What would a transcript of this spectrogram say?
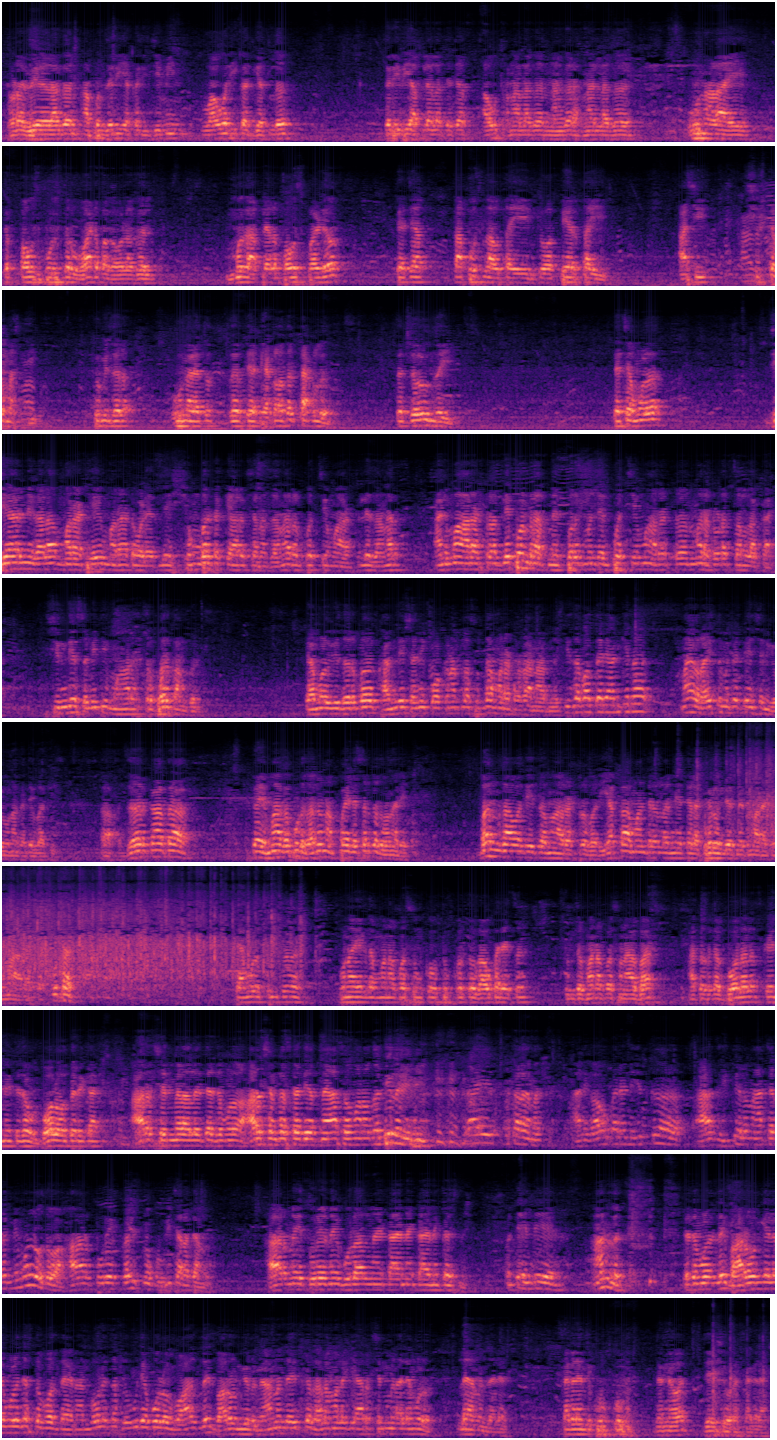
थोडा वेळ लागल. आपण जरी एखादी जमीन वावर विकत घेतलं तरी बी आपल्याला त्याच्यात आऊत हाणा लागल नांगर हाणायला लागल. उन्हाळा आहे तर पाऊस पडूस तर वाट बघावं लागल. मग आपल्याला पाऊस पडल्यावर त्याच्यात कापूस लावता येईल किंवा पेरता येईल. अशी सिस्टम असते. तुम्ही जर उन्हाळ्यात जर त्या ढेकळातच टाकलं तर जळून जाईल. त्याच्यामुळं जे आर निघाला मराठे मराठवाड्यातले शंभर टक्के आरक्षणात जाणार पश्चिम महाराष्ट्रातले जाणार. आणि महाराष्ट्रातले पण राहत नाहीत. परत म्हणजे पश्चिम महाराष्ट्र आणि चालला काय? शिंदे समिती महाराष्ट्रभर काम करते. त्यामुळे विदर्भ खानदेश आणि कोकणातला सुद्धा मराठा राहणार नाही. ती जबाबदारी आणखीन मायावर आहे. तुम्ही काही टेन्शन घेऊ नका ते बाकी. जर का आता काय मागं पुढं झालं ना पहिल्यासारखंच होणार आहे. बंद गावात यायचं महाराष्ट्रभर. एका मंत्र्याला नेत्याला फिरून देत नाहीत मराठी महाराष्ट्रात कुठं? त्यामुळे तुमचं पुन्हा एकदा मनापासून कौतुक करतो गावकऱ्याचं. तुमचं मनापासून आभार. आता तर काय बोलायलाच काही नाही त्याच्यावर बोलावं तरी काय? आरक्षण मिळालं त्याच्यामुळं आरक्षण कसं काय देत नाही असं म्हणावं दिलंय मी. काय कळलं आणि गावकऱ्यांनी इतकं आज हे केलं ना आचार्य मी म्हणलो होतो हार तुरे काहीच नको विचारा त्यामुळे हार नाही तुरे नाही गुलाल नाही काय नाही काय नाही काहीच नाही. पण ते ते आणलं. त्याच्यामुळे लई भारावून गेल्यामुळे जास्त बोलता येणार. आणि बोलायचं असलं उद्या बोलव आज लईच भारावून गेलो मी. आनंद इतका झाला मला की आरक्षण मिळाल्यामुळं लय आनंद झाला. सगळ्यांचे खूप खूप धन्यवाद. जय शिवराज सगळ्या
